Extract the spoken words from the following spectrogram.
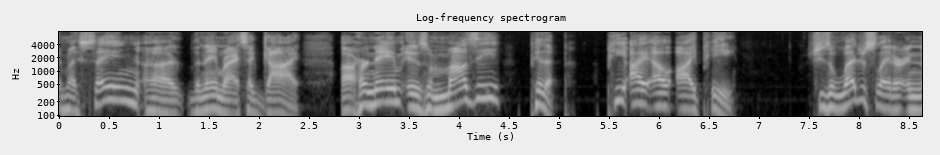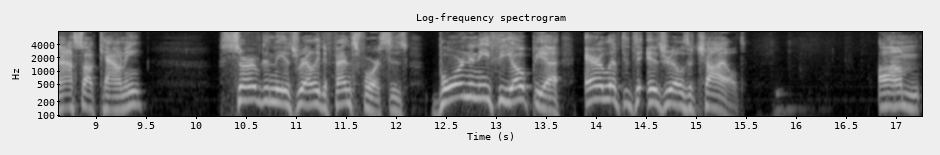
am I saying uh, the name right? I said guy. Uh, her name is Mazi Pilip, P I L I P. She's a legislator in Nassau County served in the Israeli Defense Forces, born in Ethiopia, airlifted to Israel as a child. Um,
